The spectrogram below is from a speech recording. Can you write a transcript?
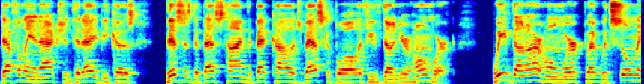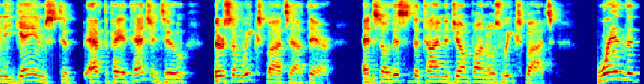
definitely in action today because this is the best time to bet college basketball if you've done your homework. We've done our homework, but with so many games to have to pay attention to, there's some weak spots out there. And so this is the time to jump on those weak spots. When the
